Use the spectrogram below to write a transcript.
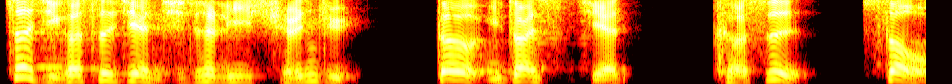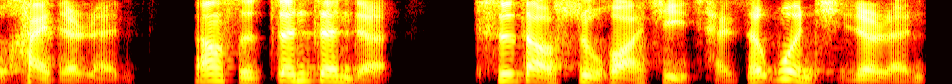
这几个事件其实离选举都有一段时间，可是受害的人，当时真正的吃到塑化剂产生问题的人，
